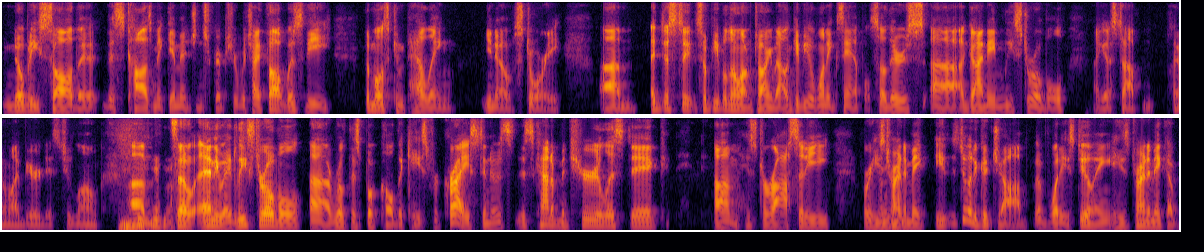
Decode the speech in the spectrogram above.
nobody saw the this cosmic image in Scripture, which I thought was the the most compelling you know story. Um, and just to, so people know what I'm talking about, I'll give you one example. So there's uh, a guy named Lee Strobel. I got to stop playing with my beard; it's too long. Um, so anyway, Lee Strobel uh, wrote this book called The Case for Christ, and it was this kind of materialistic um, historicity where he's trying to make he's doing a good job of what he's doing. He's trying to make a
